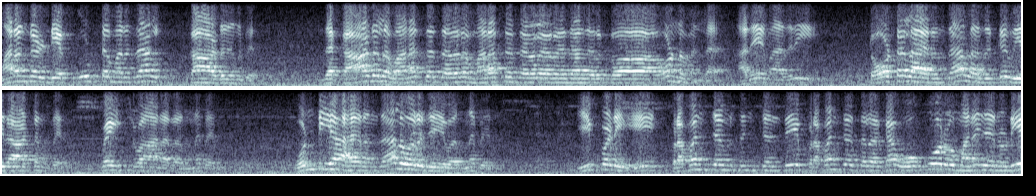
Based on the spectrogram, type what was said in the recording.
மரங்களுடைய கூட்டம் இருந்தால் காடுன்னு பேர். இந்த காடுல வனத்தை தவிர மரத்தை தவிர ஏதாவது இருக்கோ? ஒண்ணும் இல்லை அதே மாதிரி டோட்டலா இருந்தால் அதுக்கு விராட்டன் பேர். வைஸ்வானரன்னு பேர். ஒண்டியாக இருந்தால் ஒரு ஜீவன் பேர். இப்படி பிரபஞ்சம் சிஞ்சந்தி பிரபஞ்சத்தில் இருக்க ஒவ்வொரு மனிதனுடைய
